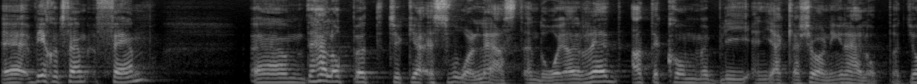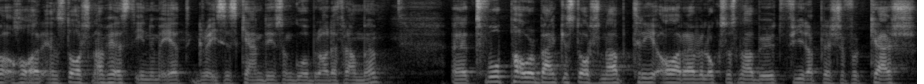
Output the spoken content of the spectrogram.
V75 5. Det här loppet tycker jag är svårläst ändå. Jag är rädd att det kommer bli en jäkla körning i det här loppet. Jag har en startsnabb häst i nummer ett, Graces Candy, som går bra där framme. Eh, två powerbanker startsnabb, tre Ara är väl också snabb ut, fyra Pleasure for Cash,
